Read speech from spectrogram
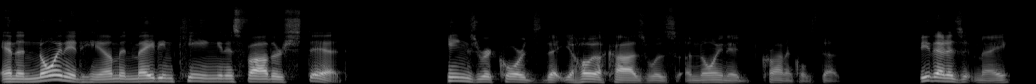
and anointed him and made him king in his father's stead. Kings records that Jehoahaz was anointed, Chronicles does. Be that as it may,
